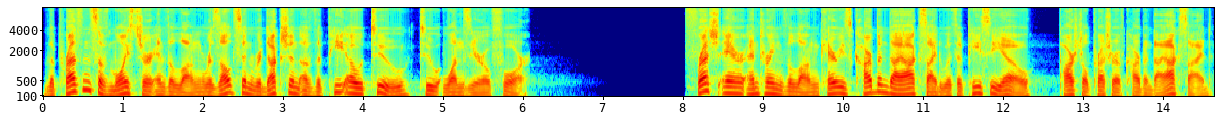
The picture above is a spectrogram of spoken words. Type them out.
The presence of moisture in the lung results in reduction of the PO2 to 104. Fresh air entering the lung carries carbon dioxide with a PCO, partial pressure of carbon dioxide,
